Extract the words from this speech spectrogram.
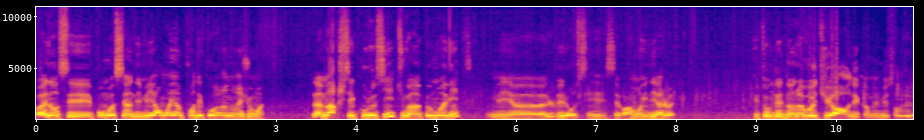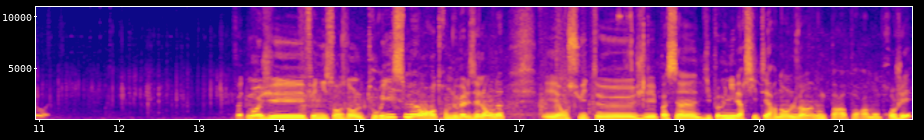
Ouais, non, c'est, pour moi, c'est un des meilleurs moyens pour découvrir une région. La marche, c'est cool aussi, tu vas un peu moins vite, mais euh, le vélo, c'est, vraiment idéal. Ouais. Plutôt que d'être dans la voiture, on est quand même mieux sur le vélo. En fait, moi, j'ai fait une licence dans le tourisme en rentrant de Nouvelle-Zélande. Et ensuite, euh, j'ai passé un diplôme universitaire dans le vin, donc par rapport à mon projet.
